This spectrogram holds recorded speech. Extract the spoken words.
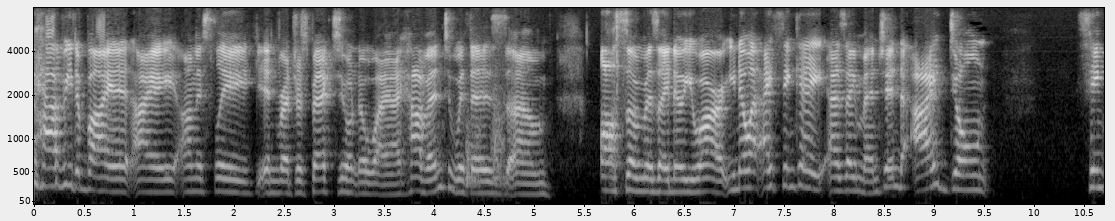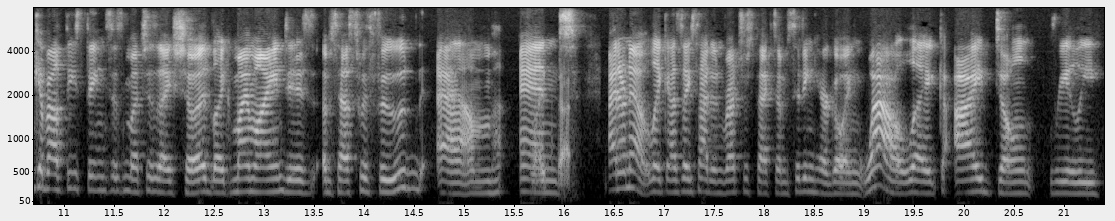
happy to buy it. I honestly, in retrospect, don't know why I haven't, with as um, awesome as I know you are. You know what? I think I, as I mentioned, I don't think about these things as much as I should. Like my mind is obsessed with food, um, and. Like I don't know. Like as I said in retrospect, I'm sitting here going, "Wow!" Like I don't really.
